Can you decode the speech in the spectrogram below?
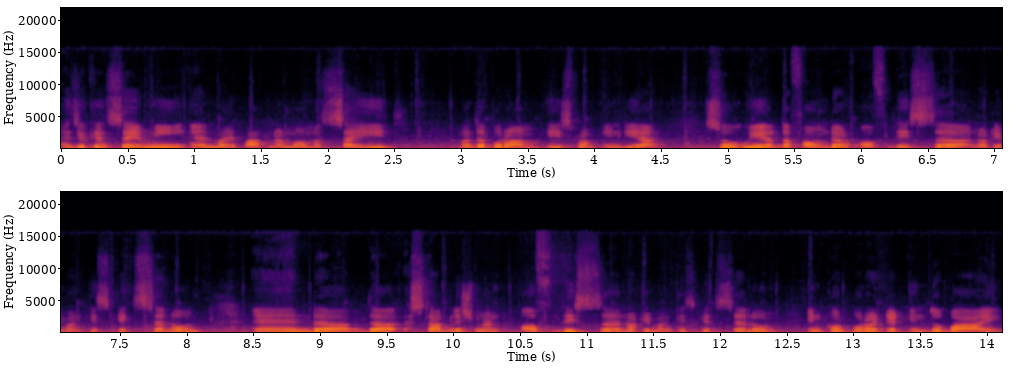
as you can say me and my partner Mohammad Saeed Madapuram he is from India so we are the founder of this uh, Notty Monkeys Kids Salon and uh, the establishment of this uh, Notty Monkeys Kids Salon incorporated in Dubai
